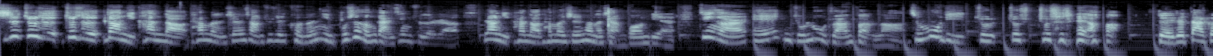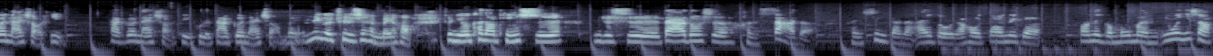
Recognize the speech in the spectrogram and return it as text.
其实就是就是让你看到他们身上，就是可能你不是很感兴趣的人，让你看到他们身上的闪光点，进而哎你就路转粉了。其实目的就就是就是这样。对，就大哥奶小弟，大哥奶小弟或者大哥奶小妹，那个确实是很美好。就你又看到平时就是大家都是很飒的、很性感的 idol，然后到那个到那个 moment，因为你想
